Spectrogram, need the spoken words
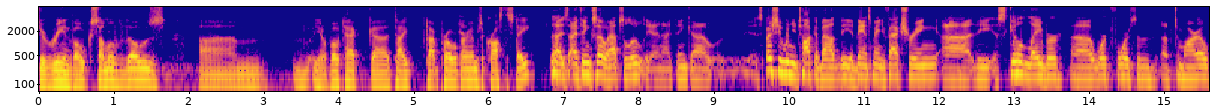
to reinvoke some of those, um, you know, VOTEC uh, type type programs across the state? I think so, absolutely, and I think uh, especially when you talk about the advanced manufacturing, uh, the skilled labor uh, workforce of, of tomorrow,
